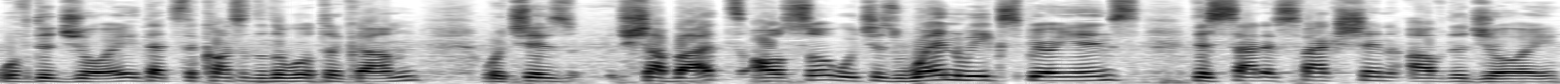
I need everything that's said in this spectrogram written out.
with the joy. That's the concept of the world to come, which is Shabbat also, which is when we experience the satisfaction of the joy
